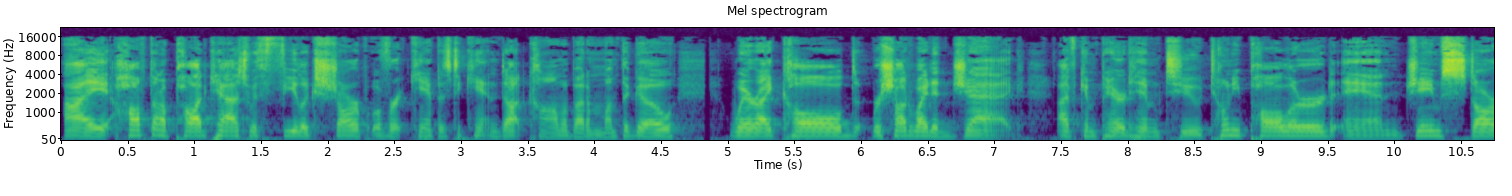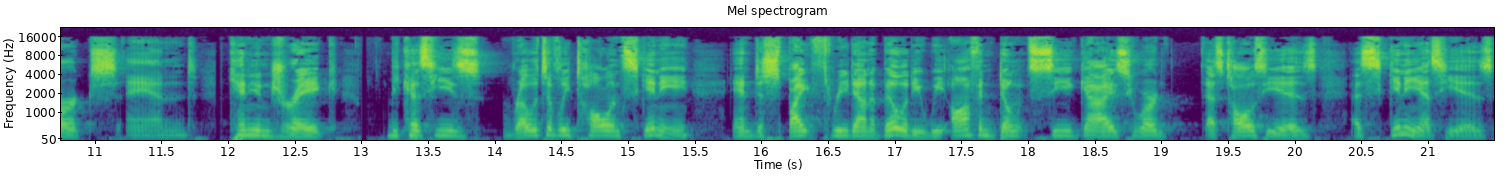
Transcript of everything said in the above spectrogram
I hopped on a podcast with Felix Sharp over at campustocanton.com about a month ago where I called Rachaad White a jag. I've compared him to Tony Pollard and James Starks and Kenyon Drake because he's relatively tall and skinny. And despite three down ability, we often don't see guys who are as tall as he is, as skinny as he is.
